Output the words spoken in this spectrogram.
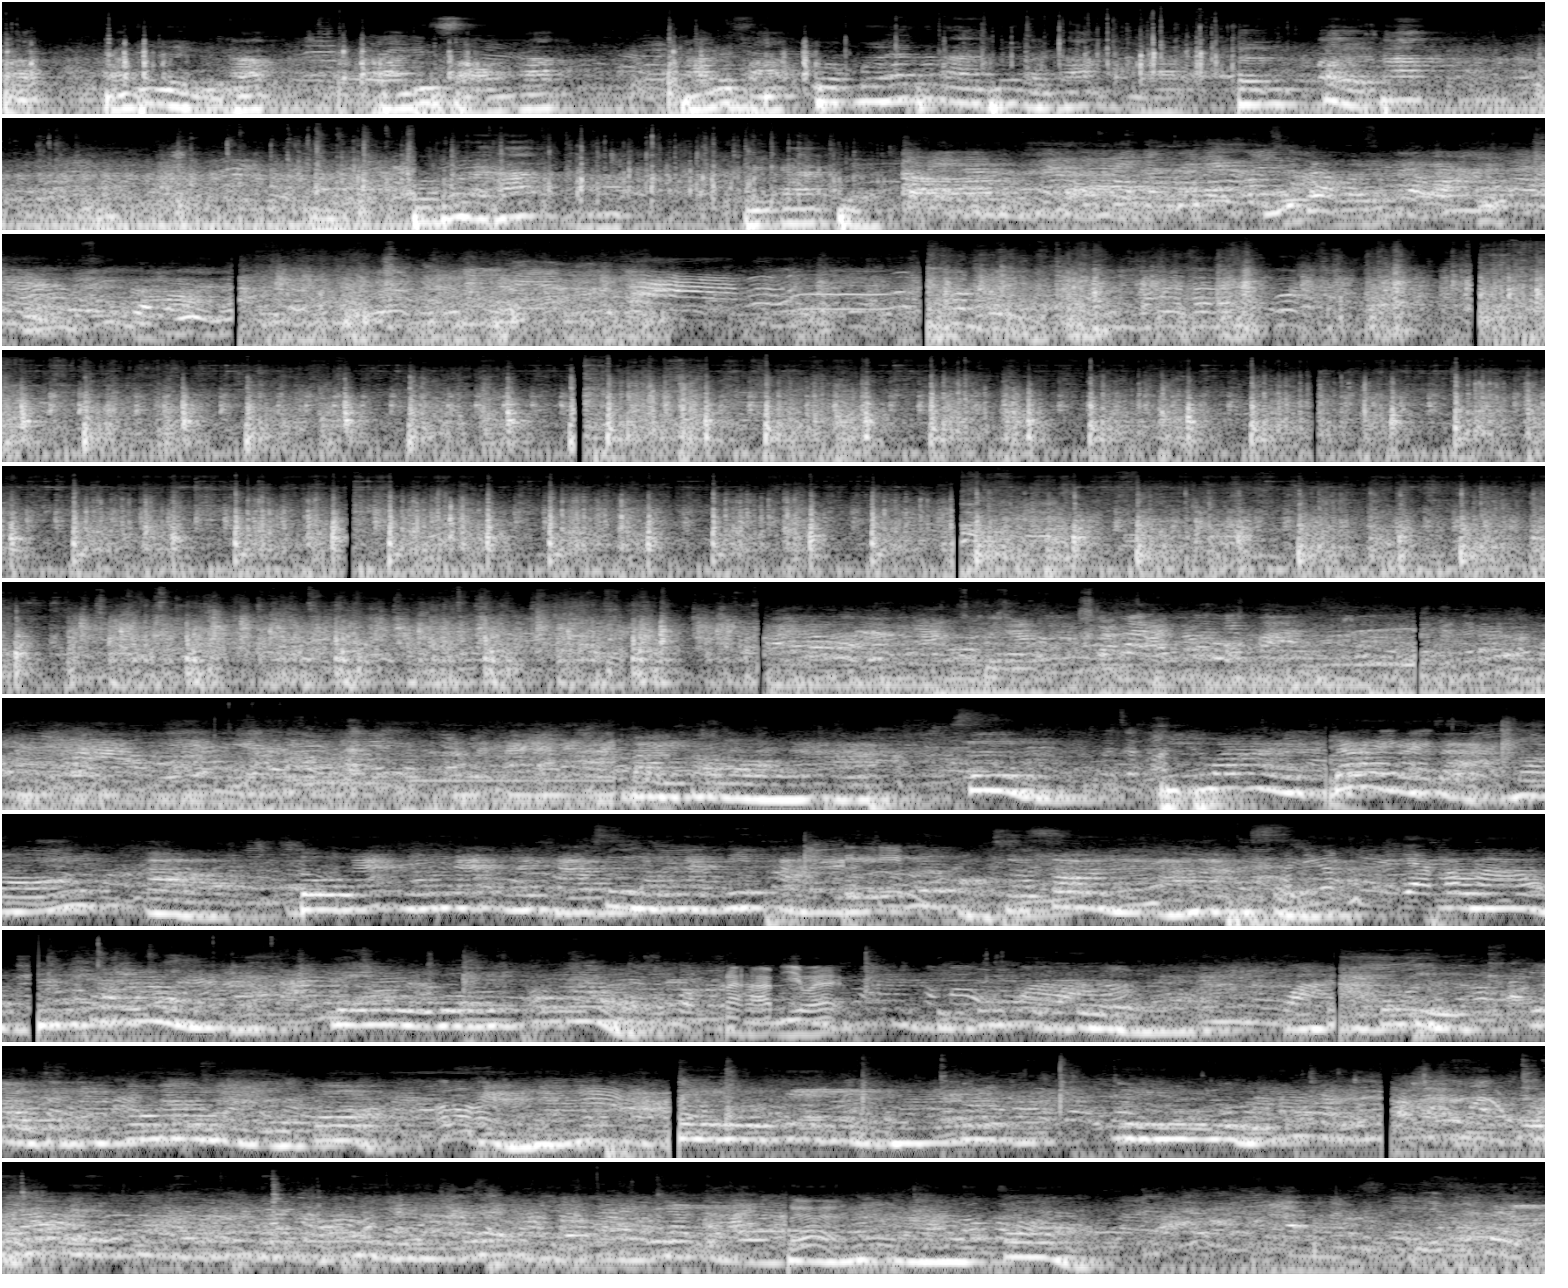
ครับครั้งที่หนึ่งครับ ครั้งที่สองครับ ครั้งที่สามปรบมือให้ท่านนายอำเภอหน่อยครับครับเปิดเปิดครับครับปรบมือหนะครับครับเป็นการเปิด ซึ่งคิดว่าได้มาจากน้องเอ่อโดนัทน้องนัทนะคะ ซึ่งน้องนัทนี่ทำในเรื่องของชีสฟอนนะคะมาผสมกับข้าวเม่าข้าวเม่านะคะเมนูรวมเป็นข้าวเม่านะครับยิ้มไว้เป็นข้าวเม่าโดนนะคะก็คือเราจะนำข้าวเม่ามาแล้วก็หาน้ำมะพร้าวเมนูแกงหน่อไม้นะคะเมนูหมูทอด แล้วก็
